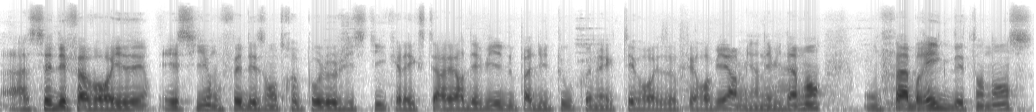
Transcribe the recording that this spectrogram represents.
assez défavorisé. Et si on fait des entrepôts logistiques à l'extérieur des villes, pas du tout connectés au réseau ferroviaire, bien évidemment, on fabrique des tendances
